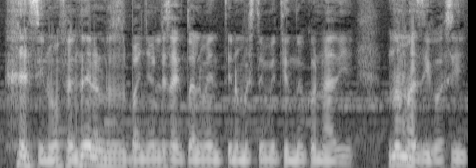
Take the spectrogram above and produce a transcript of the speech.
si no ofender a los españoles actualmente, no me estoy metiendo con nadie, no más digo así.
